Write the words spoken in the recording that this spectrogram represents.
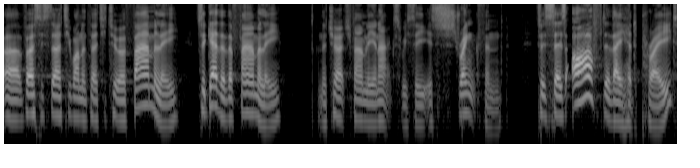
uh, verses 31 and 32 a family, together, the family, and the church family in Acts, we see, is strengthened. So it says, after they had prayed,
